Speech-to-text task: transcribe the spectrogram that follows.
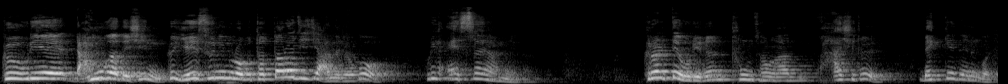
그 우리의 나무가 되신 그 예수님으로부터 떨어지지 않으려고 우리가 애써야 합니다. 그럴 때 우리는 풍성한 과실을 맺게 되는 거죠.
